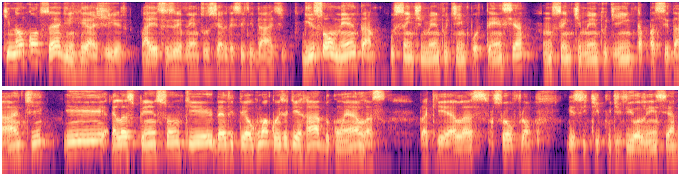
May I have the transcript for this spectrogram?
que não conseguem reagir a esses eventos de agressividade. Isso aumenta o sentimento de impotência um sentimento de incapacidade e elas pensam que deve ter alguma coisa de errado com elas para que elas sofram esse tipo de violência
